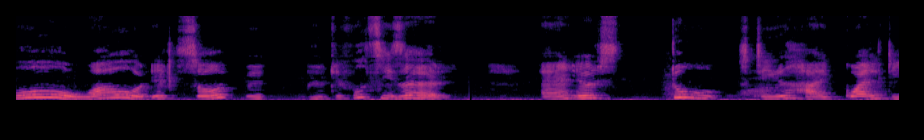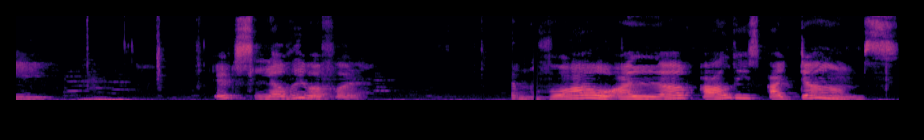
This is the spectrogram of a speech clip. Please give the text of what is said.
Oh wow, it's so beautiful scissor and it's too still high quality. It's lovely buffer. Wow, I love all these items.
